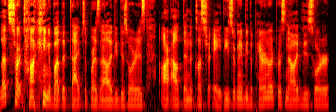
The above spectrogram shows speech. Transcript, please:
let's start talking about the types of personality disorders are out there in the cluster A. These are going to be the paranoid personality disorder,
